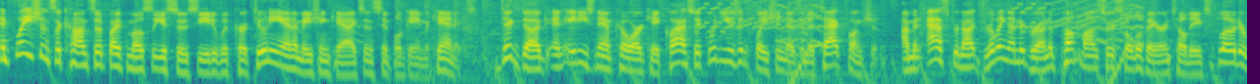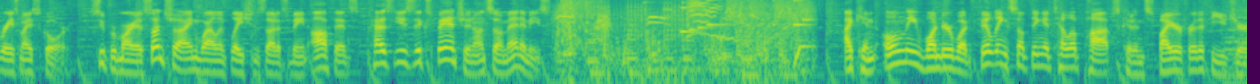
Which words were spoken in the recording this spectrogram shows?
Inflation's a concept I've mostly associated with cartoony animation gags and simple game mechanics. Dig Dug, an 80s Namco arcade classic, would use inflation as an attack function. I'm an astronaut drilling underground to pump monsters full of air until they explode to raise my score. Super Mario Sunshine, while inflation's not its main offense, has used expansion on some enemies. I can only wonder what filling something until it pops could inspire for the future.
